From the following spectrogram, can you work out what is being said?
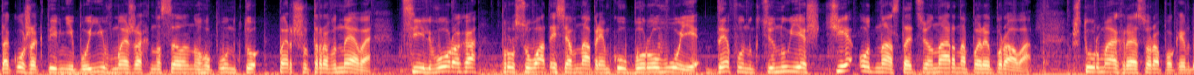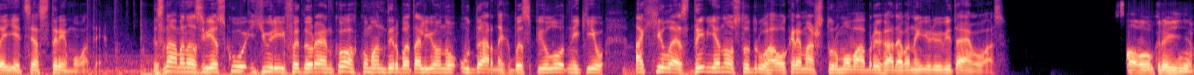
Також активні бої в межах населеного пункту Першотравневе. Ціль ворога просуватися в напрямку Борової, де функціонує ще одна стаціонарна переправа. Штурми агресора поки вдається стримувати. З нами на зв'язку Юрій Федоренко, командир батальйону ударних безпілотників Ахілес, 92-га окрема штурмова бригада. Пане Юрію, вітаємо вас. Слава Україні!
